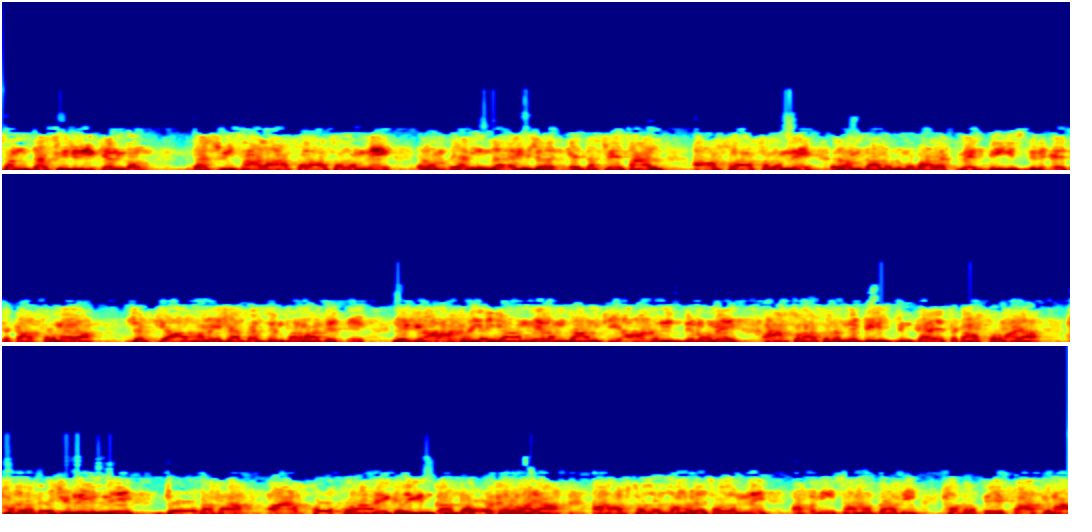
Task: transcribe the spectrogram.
سن دس ہجری کے اندر دسویں سال آپ صلی اللہ علیہ وسلم نے یعنی ہجرت کے دسویں سال آپ صلی اللہ علیہ وسلم نے رمضان المبارک میں بیس دن اعتکاف فرمایا۔ جبکہ آپ ہمیشہ دس دن فرماتے تھے، لیکن آخری ایام میں رمضان کی آخری دنوں میں آپ صلی اللہ علیہ وسلم نے بیس دن کا احتکاب فرمایا۔ حضرت جبریل نے دو دفعہ آپ کو قرآن کریم کا دور کروایا۔ آپ صلی اللہ علیہ وسلم نے اپنی صاحبزادی حضرت فاطمہ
